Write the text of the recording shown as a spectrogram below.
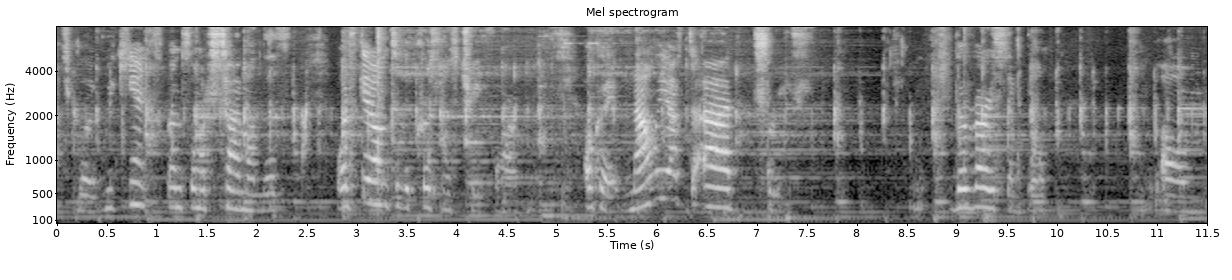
doesn't but we can't spend so much time on this. Let's get on to the Christmas tree farm. Okay, now we have to add trees. They're very simple. Um,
